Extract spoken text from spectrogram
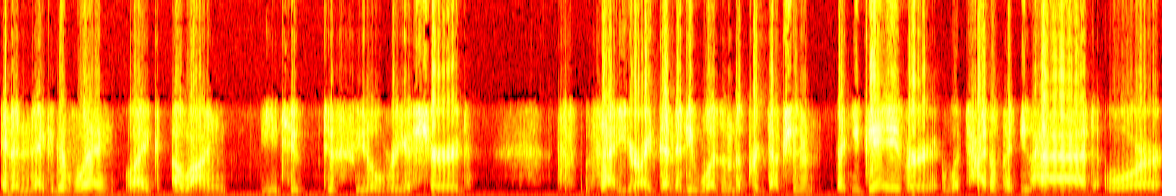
in a negative way, like allowing you to to feel reassured that your identity wasn't the production that you gave or what title that you had or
